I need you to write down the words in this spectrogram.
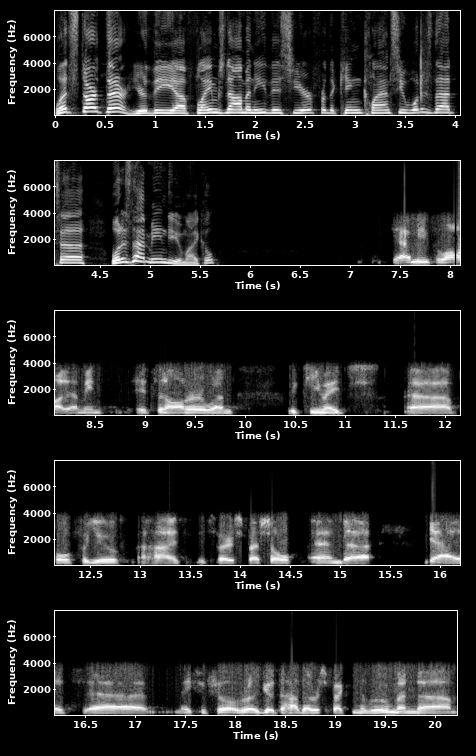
let's start there. You're the uh, Flames nominee this year for the King Clancy. What does that uh, What does that mean to you, Mikael? Yeah, it means a lot. I mean, it's an honor when your teammates uh, vote for you. Uh, it's, it's very special, and uh, yeah, it uh, makes me feel really good to have that respect in the room, and um,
